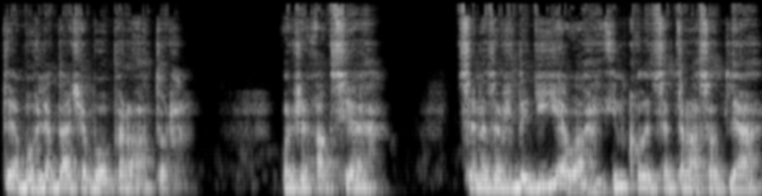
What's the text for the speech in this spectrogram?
ти або глядач, або оператор. Отже, акція це не завжди дієва, інколи це траса для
